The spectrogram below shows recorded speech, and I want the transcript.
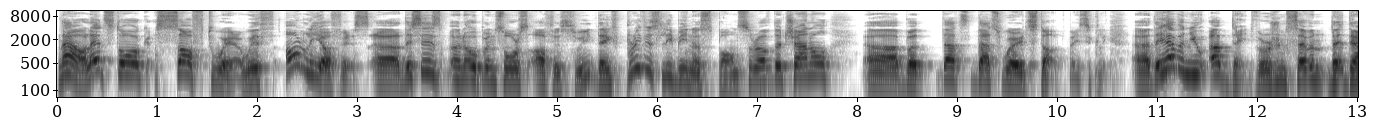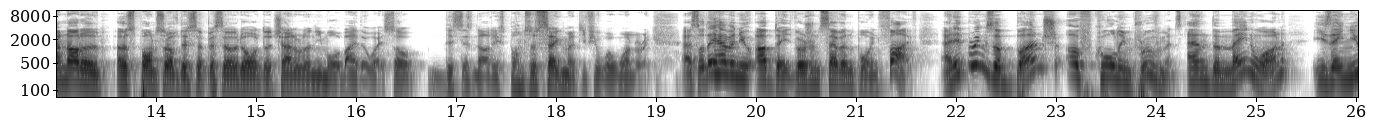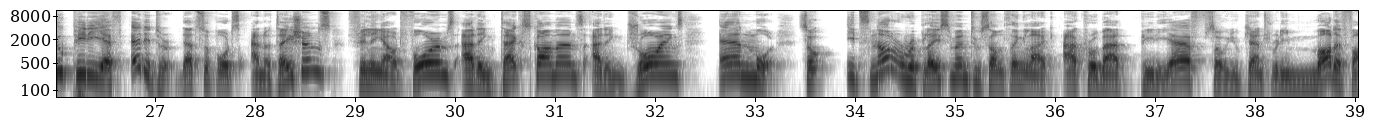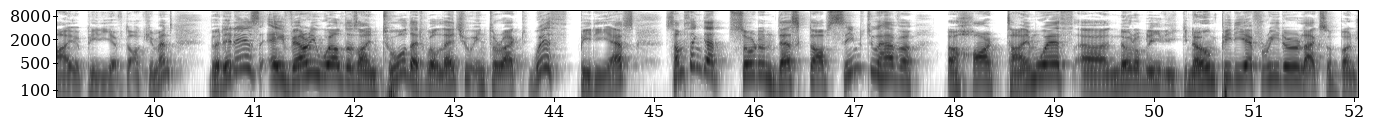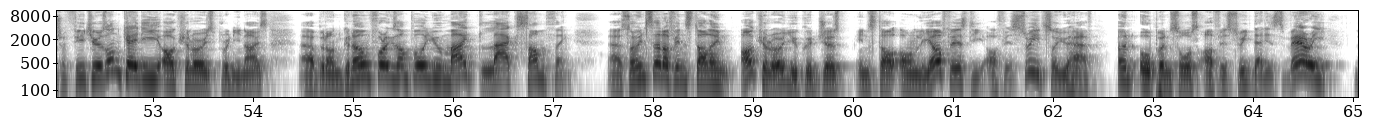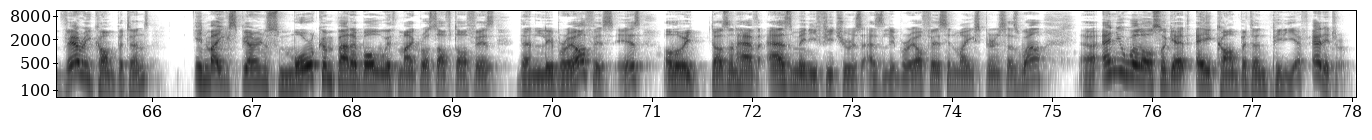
Now, let's talk software with OnlyOffice. Uh, this is an open source office suite. They've previously been a sponsor of the channel, uh, but that's that's where it stopped, basically. Uh, they have a new update, version 7. They're not a, a, sponsor of this episode or the channel anymore, by the way, so this is not a sponsor segment, if you were wondering. Uh, so they have a new update, version 7.5, and it brings a bunch of cool improvements, and the main one is a new PDF editor that supports annotations, filling out forms, adding text comments, adding drawings, and more. So it's not a replacement to something like Acrobat PDF, so you can't really modify a PDF document, but it is a very well designed tool that will let you interact with PDFs, something that certain desktops seem to have a a hard time with. Uh, notably, the GNOME PDF reader lacks a bunch of features. On KDE, Okular is pretty nice, uh, but on GNOME, for example, you might lack something. Uh, so instead of installing Okular, you could just install OnlyOffice, the Office suite, so you have an open source Office suite that is very, very competent. In my experience, more compatible with Microsoft Office than LibreOffice is, although it doesn't have as many features as LibreOffice in my experience as well. Uh, and you will also get a competent PDF editor.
